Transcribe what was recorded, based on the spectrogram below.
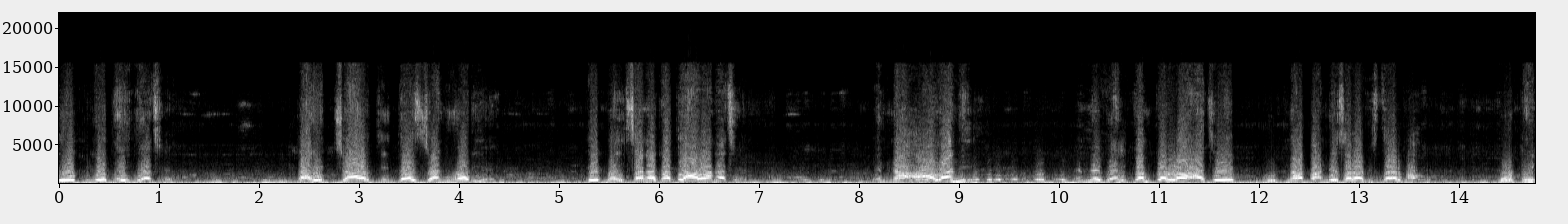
લોકપ્રિય થઈ ગયા છે. તારીખ ચારથી દસ જાન્યુઆરીએ એ. પલસાના ખાતે આવવાના છે. એમના આવવાની એમને વેલકમ કરવા આજે ભુજના પાંડેસરા વિસ્તારમાં મોટી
